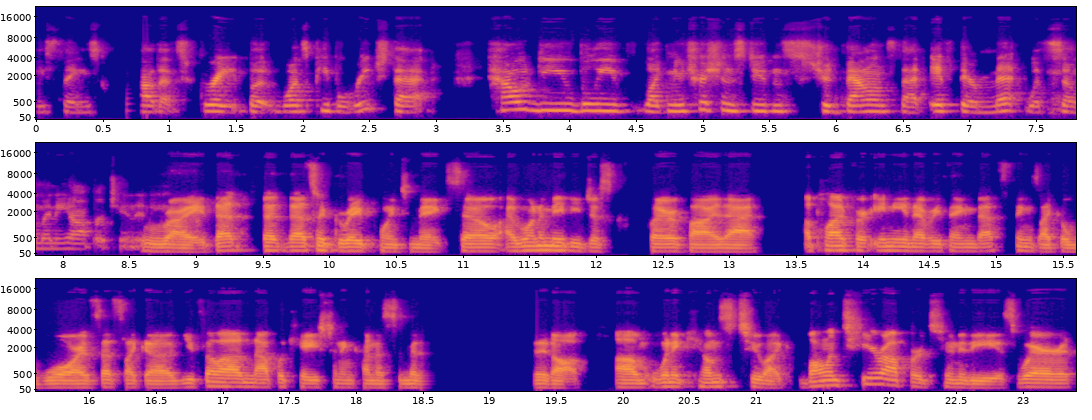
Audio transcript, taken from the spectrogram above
these things, wow, that's great. But once people reach that, how do you believe like nutrition students should balance that if they're met with so many opportunities? Right. That, that that's a great point to make. So i want to maybe just clarify that apply for any and everything that's things like awards that's like a you fill out an application and kind of submit it off. Um, when it comes to like volunteer opportunities where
